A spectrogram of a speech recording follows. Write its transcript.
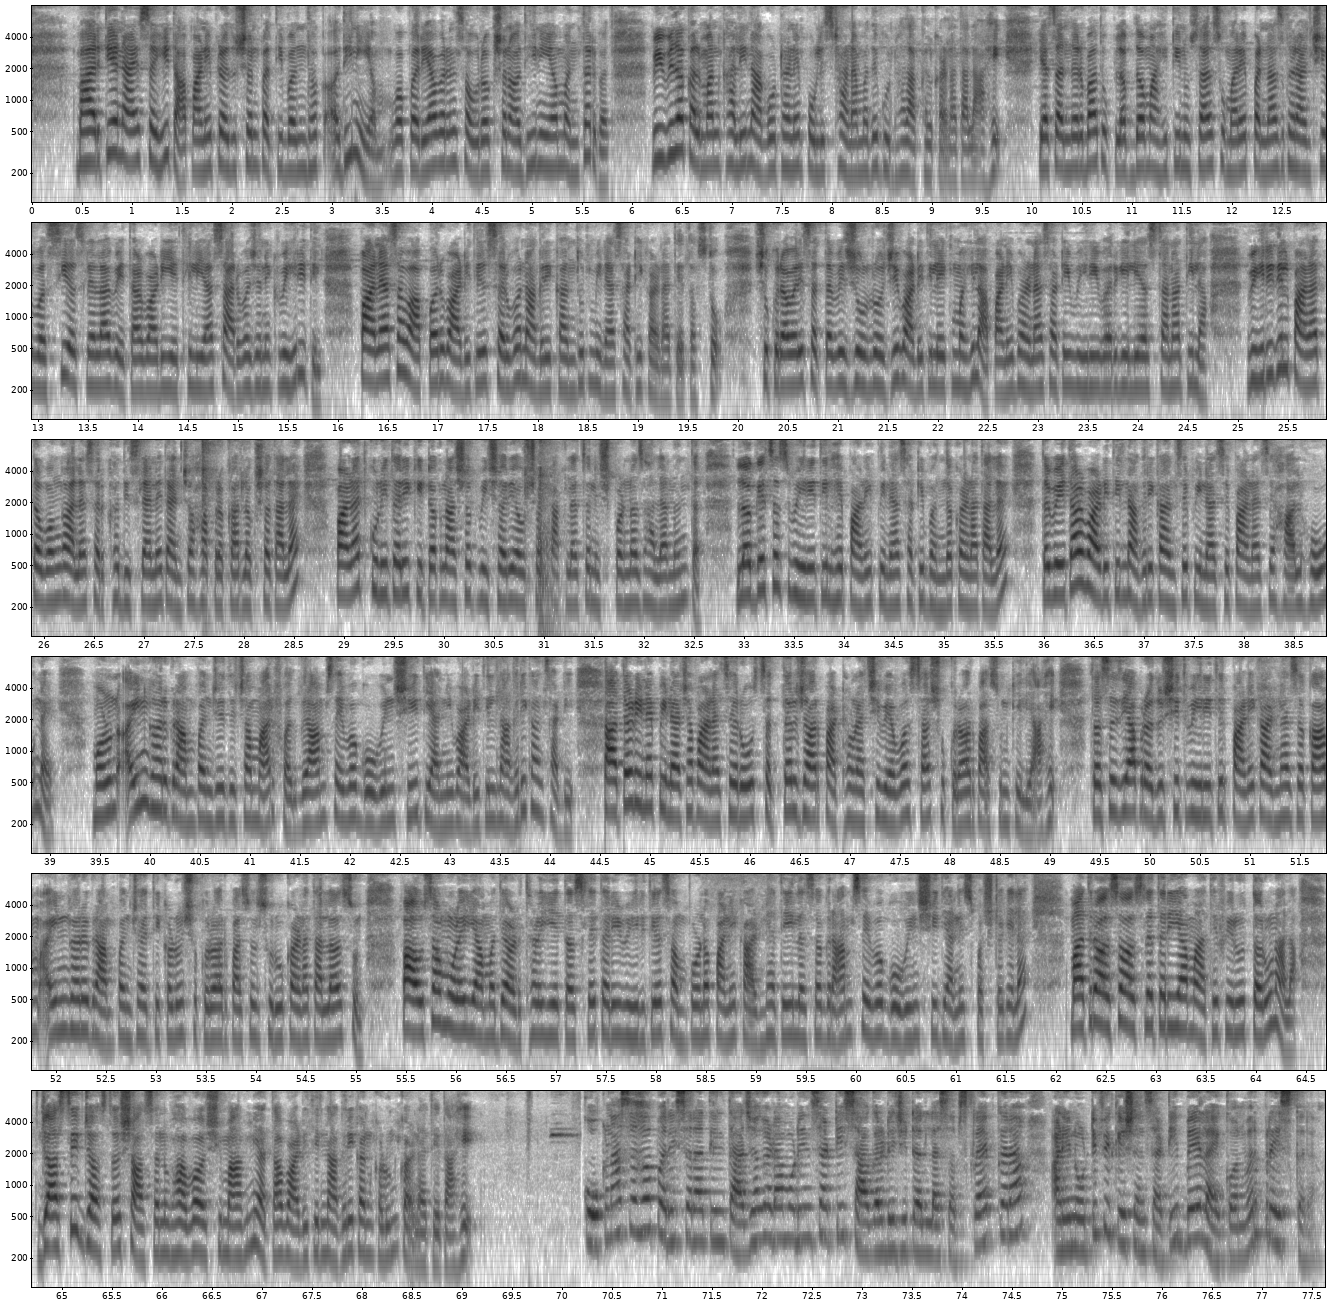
भारतीय न्याय संहिता पाणी प्रदूषण प्रतिबंधक अधिनियम व पर्यावरण संरक्षण अधिनियम अंतर्गत विविध कलमांखाली नागोठाणे पोलीस ठाण्यामध्ये गुन्हा दाखल करण्यात आला आहे. या संदर्भात उपलब्ध माहितीनुसार सुमारे पन्नास घरांची वस्ती असलेल्या वेताळवाडी येथील या सार्वजनिक विहिरीतील पाण्याचा वापर वाडीतील सर्व नागरिकांतून पिण्यासाठी करण्यात येत असतो. शुक्रवारी सत्तावीस जून रोजी वाडीतील एक महिला पाणी भरण्यासाठी विहिरीवर गेली असताना तिला विहिरीतील पाण्यात तवंग आल्यासारखं दिसल्याने त्यांच्या हा प्रकार लक्षात आलाय. पाण्यात कुणीतरी कीटकनाशक विषारी औषध टाकल्याचं निष्पन्न झाल्यानंतर लगेचच विहिरीतील हे पाणी पिण्यासाठी बंद करण्यात आलंय. तर वेताळवाडीतील नागरिकांचे पिण्याचे पाण्याचे हाल होऊ नये म्हणून ऐनघर ग्रामपंचायतीच्या मार्फत ग्रामसेवक गोविंद शीत यांनी वाडीतील नागरिकांसाठी तातडीने पिण्याच्या पाण्याचे रोज सत्तर जार पाठवण्याची व्यवस्था शुक्रवारपासून केली आहे. तसेच या प्रदूषित विहिरीतील पाणी काढण्याचं काम ऐनघर ग्रामपंचायतीकडून शुक्रवारपासून सुरू करण्यात आलं असून पावसामुळे यामध्ये अडथळे येत असले तरी विहिरीतील संपूर्ण पाणी काढण्यात येईल असं ग्रामसेवक गोविंद शीद यांनी स्पष्ट केलंय. मात्र असं असलं तरी या माथेफिरू तरुणाला जास्तीत जास्त शासन व्हावं अशी मागणी आता वाडीतील नागरिकांकडून करण्यात येत आहे. कोकणासह परिसरातील ताज्या घडामोडींसाठी सागर डिजिटलला सबस्क्राईब करा आणि नोटिफिकेशनसाठी बेल आयकॉनवर प्रेस करा.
